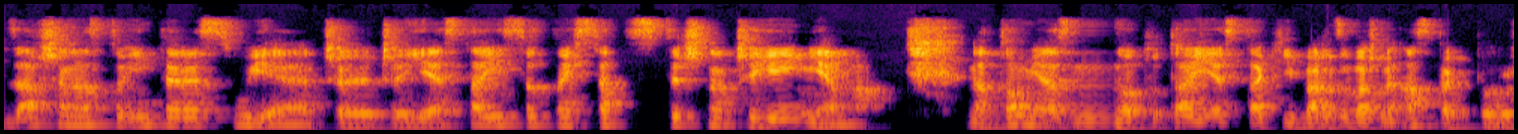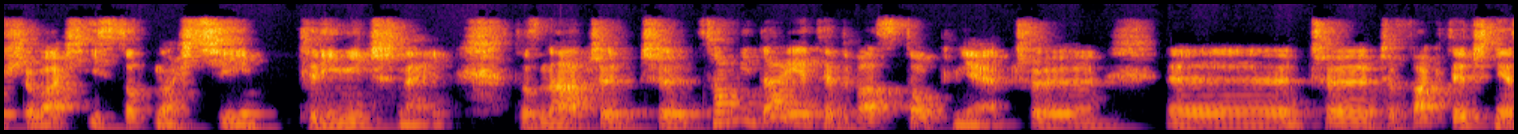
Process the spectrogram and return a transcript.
zawsze nas to interesuje, czy, czy jest ta istotność statystyczna, czy jej nie ma. Natomiast no tutaj jest taki bardzo ważny aspekt, poruszyłaś, istotności klinicznej. To znaczy, czy co mi daje te dwa stopnie, czy, yy, czy, czy faktycznie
